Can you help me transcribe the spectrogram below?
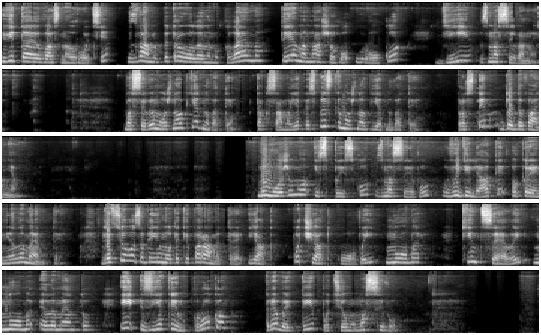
Вітаю вас на уроці. З вами Петрова Олена Миколаївна. Тема нашого уроку дії з масивами. Масиви можна об'єднувати, так само, як і списки можна об'єднувати простим додаванням. Ми можемо із списку з масиву виділяти окремі елементи. Для цього задаємо такі параметри, як початковий номер, кінцевий номер елементу і з яким кроком треба йти по цьому масиву.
